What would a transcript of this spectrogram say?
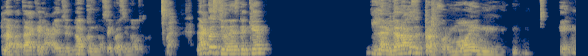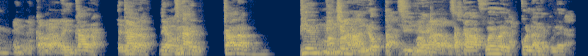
la patada que la gallo. No, pues no sé cuál es La cuestión es de que la mitad de abajo se transformó en, en, En, en cabra. en cabra. cabra. Digamos, Una en- cabra bien pinche Mamada. malota, así, Mamada, eh, o sea. sacaba fuego de la cola la culera.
